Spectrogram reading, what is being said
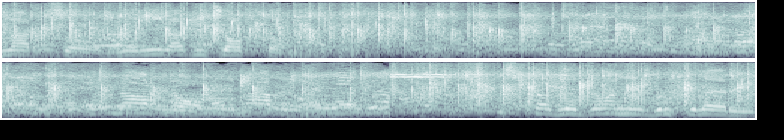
11 marzo 2018. Stadio Giovanni Brucculeri,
